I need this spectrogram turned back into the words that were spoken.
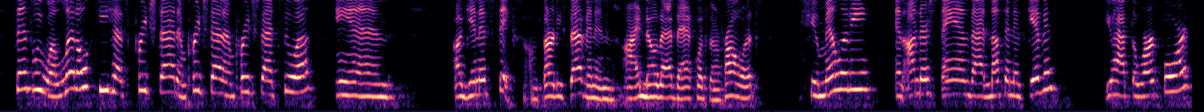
since we were little, he has preached that and preached that and preached that to us. And again, it sticks. I'm 37 and I know that backwards and forwards. Humility and understand that nothing is given. You have to work for it.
